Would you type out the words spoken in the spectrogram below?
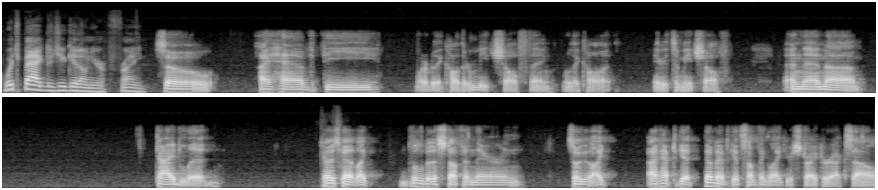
Which bag did you get on your frame? So I have the whatever they call their meat shelf thing. What do they call it? Maybe it's a meat shelf. And then uh, guide lid. So it's got like a little bit of stuff in there, and so like I'd have to get definitely have to get something like your Striker XL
